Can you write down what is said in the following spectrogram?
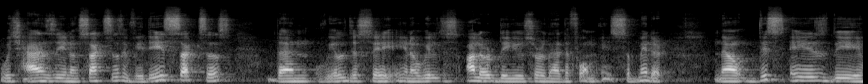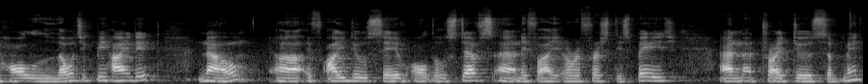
which has you know success. If it is success then we'll just say you know we'll just alert the user that the form is submitted. Now this is the whole logic behind it. Now uh, if I do save all those steps and if I refresh this page and try to submit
